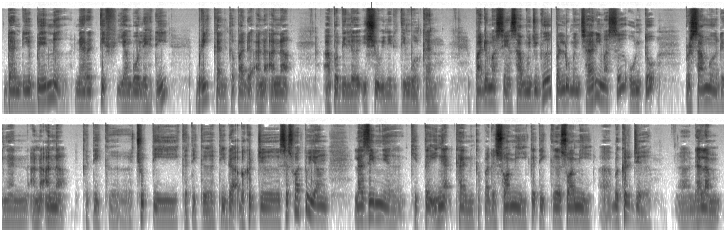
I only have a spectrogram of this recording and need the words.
dan dia bina naratif yang boleh diberikan kepada anak-anak apabila isu ini ditimbulkan. Pada masa yang sama juga perlu mencari masa untuk bersama dengan anak-anak ketika cuti, ketika tidak bekerja, sesuatu yang lazimnya kita ingatkan kepada suami ketika suami uh, bekerja uh, dalam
